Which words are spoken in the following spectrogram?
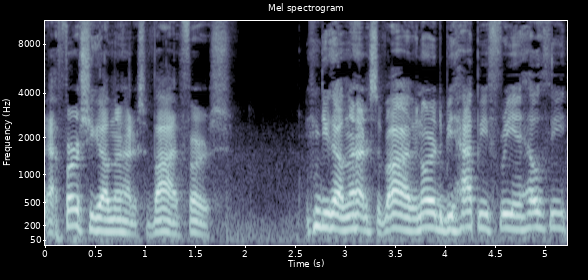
at first, you gotta learn how to survive first. you gotta learn how to survive. In order to be happy, free, and healthy,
